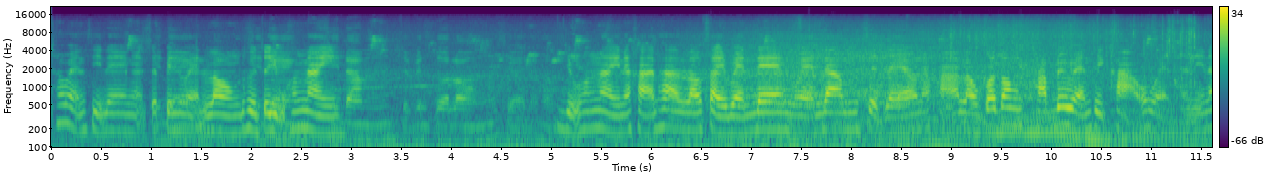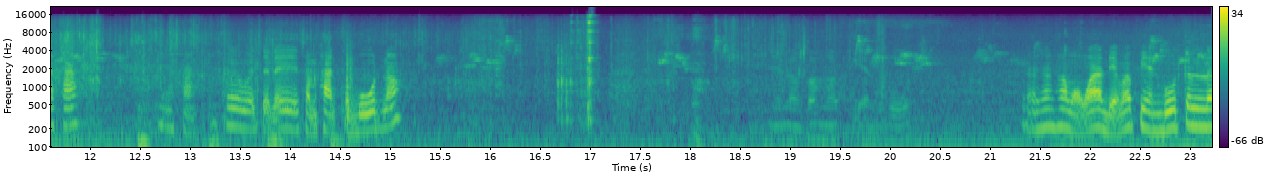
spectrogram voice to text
ถ้าแหวนสีแดงอะจะเป็นแหวนรองคือจะอยู่ข้างในสีดำจะเป็นตัวรองเฉยๆนะครับอยู่ข้างในนะคะ ถ้าเราใส่แหวนแดงแหวนดำเสร็จแล้วนะคะ เราก็ต้องทับด้วยแหวนสีขาวแหวนอันนี้นะคะนี่ค่ะเพื่อว่าจะได้สัมผัสกับบูธเนาะ นี่เราก็ มาเปลี่ยนบูธแล้วช่างเขาบอกว่าเดี๋ยวมาเปลี่ยนบูธกันเล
